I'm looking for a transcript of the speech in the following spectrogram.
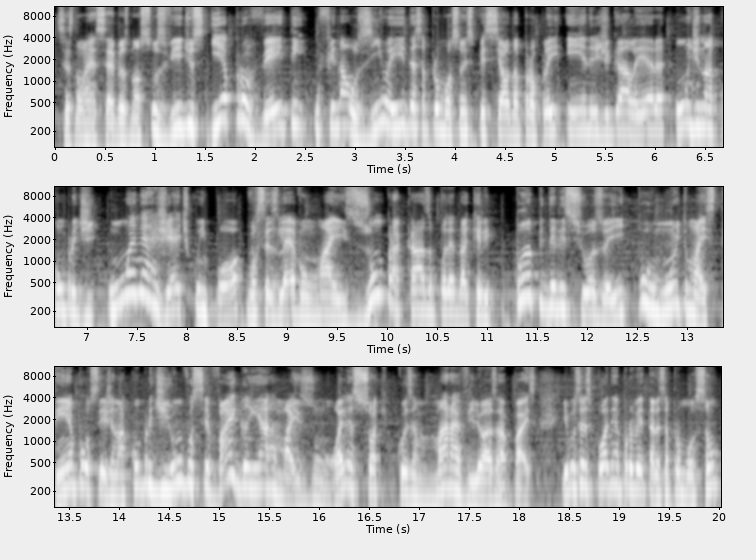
vocês não recebem os nossos vídeos e aproveitem o finalzinho aí dessa promoção especial da ProPlay Energy, galera, onde na compra de um energético em pó, vocês levam mais um para casa, poder dar aquele pump delicioso aí por muito mais tempo, ou seja, na compra de um você vai ganhar mais um. Olha só que coisa maravilhosa, rapaz. E vocês podem aproveitar essa promoção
